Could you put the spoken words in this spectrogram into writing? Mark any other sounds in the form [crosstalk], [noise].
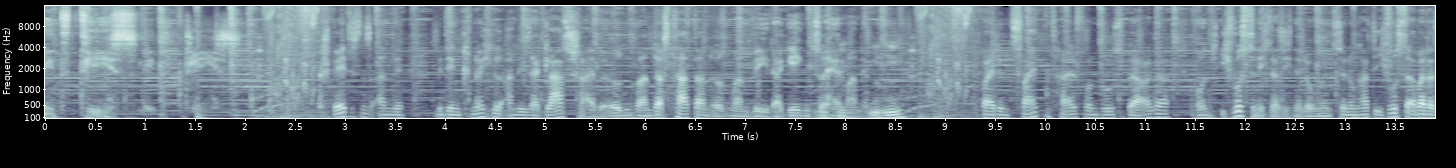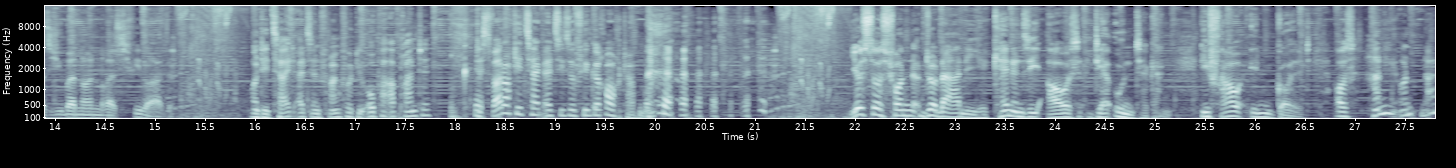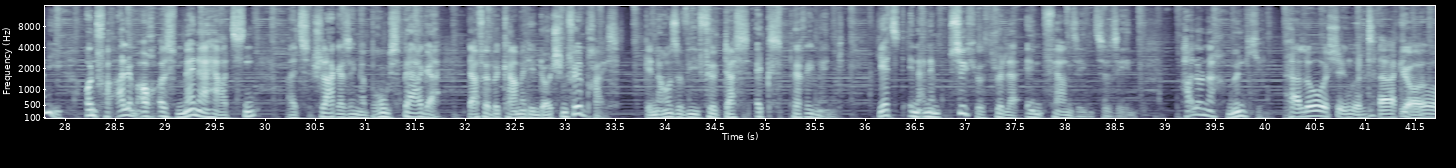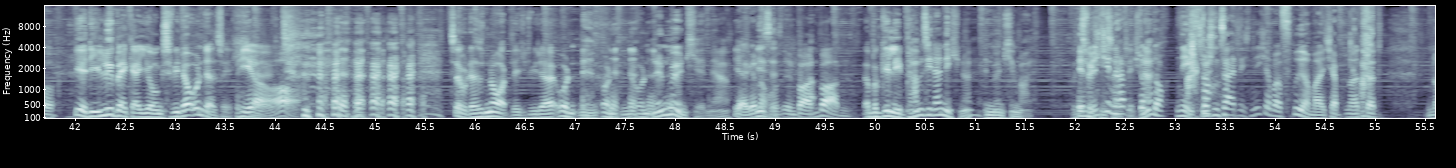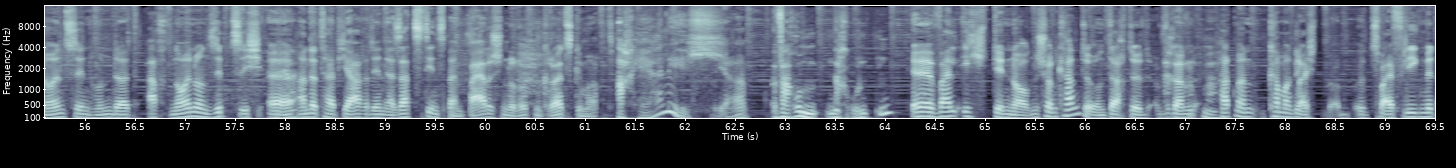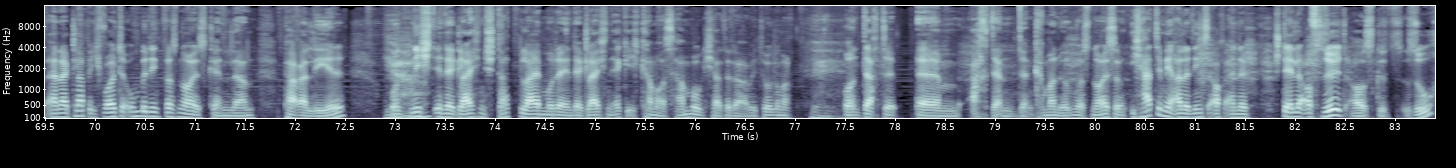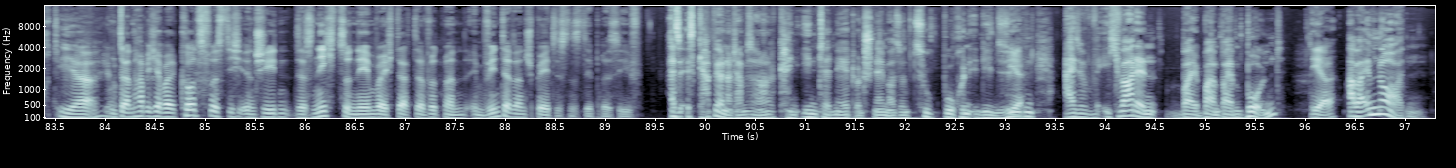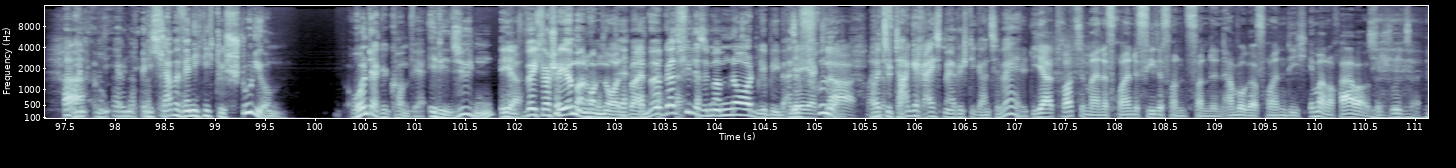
mit Tees. Spätestens an den, mit den Knöchel an dieser Glasscheibe irgendwann, das tat dann irgendwann weh, dagegen zu hämmern. Bei dem zweiten Teil von Bruce Berger, und ich wusste nicht, dass ich eine Lungenentzündung hatte, ich wusste aber, dass ich über 39 Fieber hatte. Und die Zeit, als in Frankfurt die Oper abbrannte? Das war doch die Zeit, als Sie so viel geraucht haben. [laughs] Justus von Donani kennen Sie aus Der Untergang, Die Frau in Gold, aus Honey und Nanny und vor allem auch aus Männerherzen als Schlagersänger Bruce Berger. Dafür bekam er den Deutschen Filmpreis. Genauso wie für Das Experiment. Jetzt in einem Psychothriller im Fernsehen zu sehen. Hallo nach München. Hallo, schönen guten Tag. Hallo. Hier die Lübecker Jungs wieder unter sich. Ja, [laughs] So, das Nordlicht wieder unten, unten, unten in München. Ja, ja genau, in Baden-Baden. Aber gelebt haben Sie da nicht, ne? In München mal. In München habe ich doch, ne? doch, nee, Ach, doch. zwischenzeitlich nicht, aber früher mal. Ich habe 19, 1979 äh, anderthalb Jahre den Ersatzdienst beim Bayerischen Roten Kreuz gemacht. Ach, herrlich. Ja, Warum nach unten? äh, weil ich den Norden schon kannte und dachte, dann mal. hat man, kann man gleich äh, zwei Fliegen mit einer Klappe. Ich wollte unbedingt was Neues kennenlernen, parallel Ja. und nicht in der gleichen Stadt bleiben oder in der gleichen Ecke. Ich kam aus Hamburg, ich hatte da Abitur gemacht und dachte, ähm, ach, dann, dann kann man irgendwas Neues. machen. Ich hatte mir allerdings auch eine Stelle auf Sylt ausgesucht. Ja. Und dann habe ich aber kurzfristig entschieden, das nicht zu nehmen, weil ich dachte, da wird man im Winter dann spätestens depressiv. Also es gab ja noch damals noch kein Internet und schnell mal so ein Zug buchen in den Süden. Also ich war dann bei, beim, beim Bund, Ja. aber im Norden. Und, und, und ich glaube, wenn ich nicht durchs Studium runtergekommen wäre in den Süden, Ja. wäre ich wahrscheinlich immer noch im Norden bleiben. [laughs] Ganz viele sind immer im Norden geblieben. Also Ja, ja, früher. Heutzutage reist man ja durch die ganze Welt. Ja, trotzdem, meine Freunde, viele von, von den Hamburger Freunden, die ich immer noch habe aus der Schulzeit,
